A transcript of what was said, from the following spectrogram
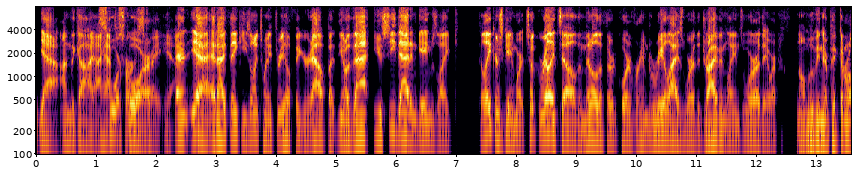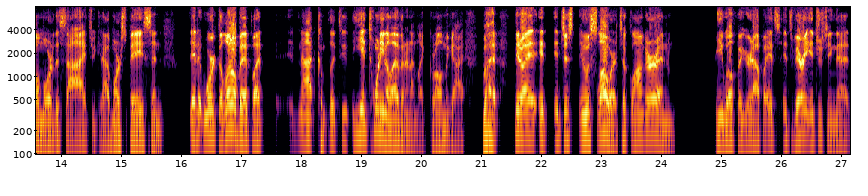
yeah, I'm the guy. I have score to score. First, right? Yeah. And yeah, and I think he's only 23. He'll figure it out. But you know, that you see that in games like the Lakers game where it took really till the middle of the third quarter for him to realize where the driving lanes were. They were you know moving their pick and roll more to the side so he could have more space. And it, it worked a little bit, but not complete. He had 20 and 11, and I'm like growing the guy. But you know, it, it it just it was slower. It took longer, and he will figure it out. But it's it's very interesting that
